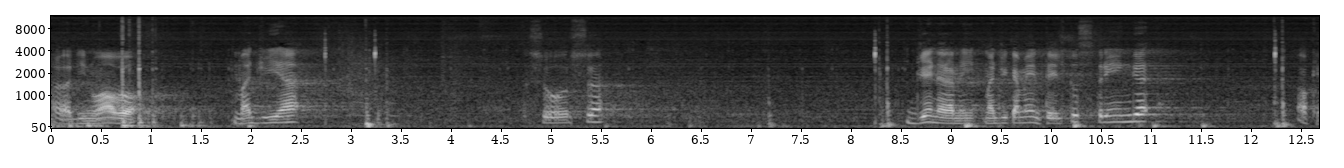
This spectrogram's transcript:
Allora, di nuovo magia, source, generami magicamente il toString, ok,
